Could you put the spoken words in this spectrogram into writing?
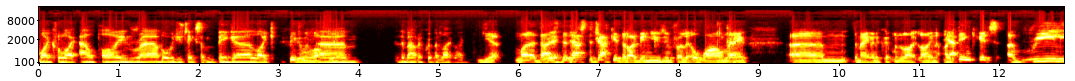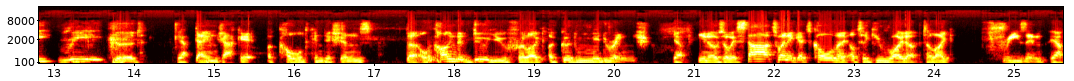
microlight Alpine Rab, or would you take something bigger like bigger than um, the Mountain Equipment Light Line? Yeah, my, that's, Yeah, the, yeah. that's the jacket that I've been using for a little while Okay. now. Um, the Mountain Equipment Light Line. I think it's a really, really good Yeah. down jacket for cold conditions that'll kind of do you for like a good mid range. Yeah. You know, so it starts when it gets cold and it'll take you right up to like freezing. Yeah.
